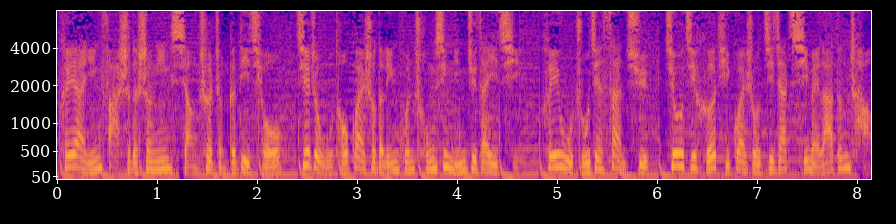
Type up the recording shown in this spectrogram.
黑暗影法师的声音响彻整个地球。接着，五头怪兽的灵魂重新凝聚在一起，黑雾逐渐散去，究极合体怪兽基加奇美拉登场。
